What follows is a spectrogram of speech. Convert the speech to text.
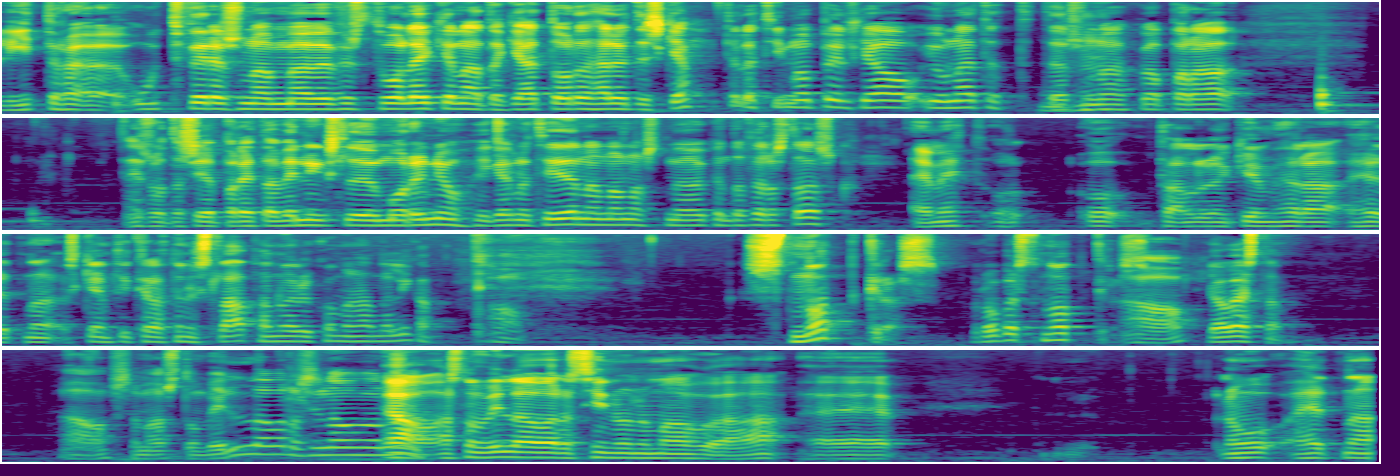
lítur uh, út fyrir svona með fyrstu tvo leikina þetta getur orðið helviti skemmtilega tímabil hjá United. Þetta er svona eitthvað bara eins og þetta sé bara eitt af vinningsliðum Mourinho í gegnum tíðina nánast með aukvönda fyrir stað sko. emitt og, og talar ekki um þeirra hérna, skemmt í kraftinu Slat hann verður komin hann líka Já. Snodgrass, Robert Snodgrass Já. hjá Vestam Já, sem Aston Villa var að sína á hún Já, Aston Villa var að sína honum áhuga eh, Nú, hérna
